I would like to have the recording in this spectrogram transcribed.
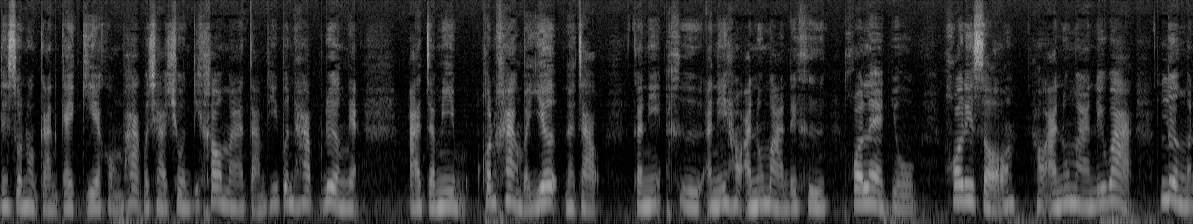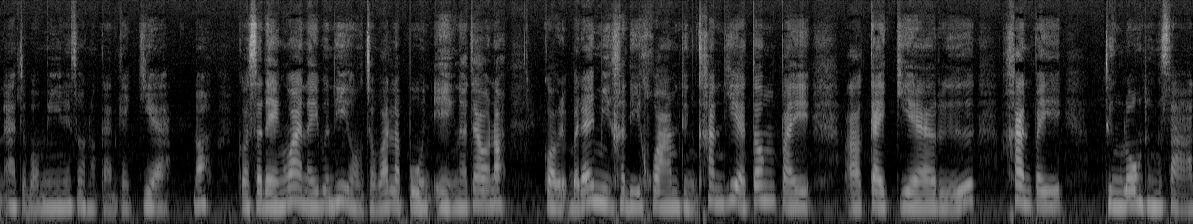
ในส่วนของการไกลเกลี่ยของภาคประชาชนที่เข้ามาตามที่เปิ้นทับเรื่องเนี่ยอาจจะมีค่อนข้างไปเยอะนะเจ้ากันนี้คืออันนี้เขาอนุมานได้คือข้อแรกอยู่ ข้อที่2เขาอนุมานได้ว่าเรื่องมันอาจจะบ่มีในส่วนของการไกลเกลียเนาะก็แสดงว่าในพื้นที่ของจังหวัดละปูนเองนะเจ้าเนาะก็ไม่ได้มีคดีความถึงขั้นที่จะต้องไปไกลเกลียหรือขั้นไปถึงโรงถึงศาล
